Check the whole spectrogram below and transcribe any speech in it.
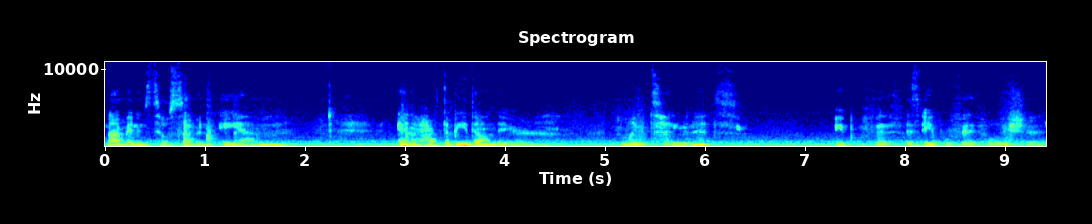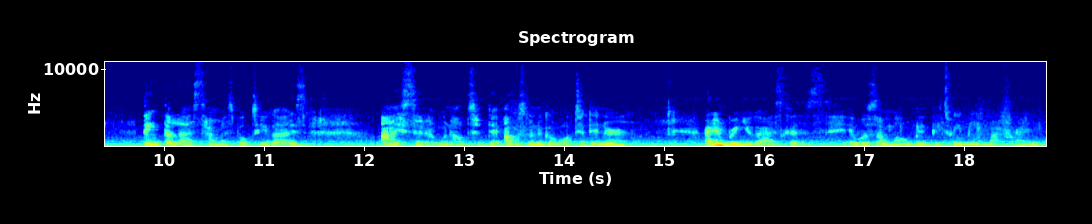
Nine minutes till 7 a.m and i have to be down there in like 10 minutes April 5th. It's April 5th. Holy shit. I think the last time I spoke to you guys, I said I went out to, I was gonna go out to dinner. I didn't bring you guys because it was a moment between me and my friend.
